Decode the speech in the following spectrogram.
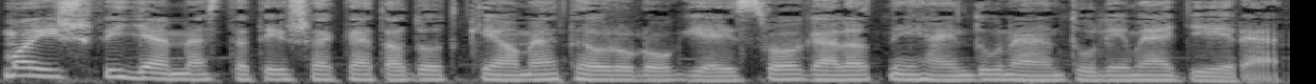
Ma is figyelmeztetéseket adott ki a meteorológiai szolgálat néhány Dunántúli megyére.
